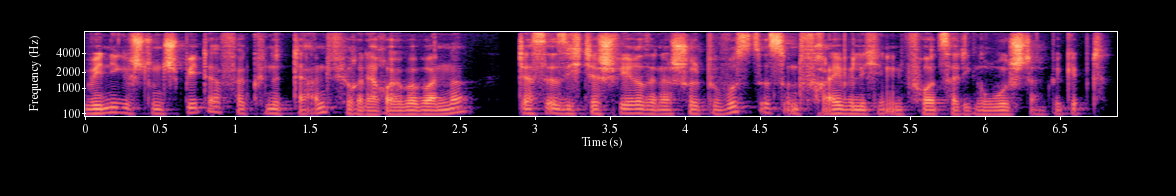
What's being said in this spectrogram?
Wenige Stunden später verkündet der Anführer der Räuberbande, dass er sich der Schwere seiner Schuld bewusst ist und freiwillig in den vorzeitigen Ruhestand begibt.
